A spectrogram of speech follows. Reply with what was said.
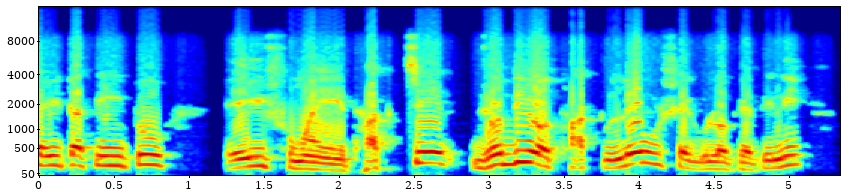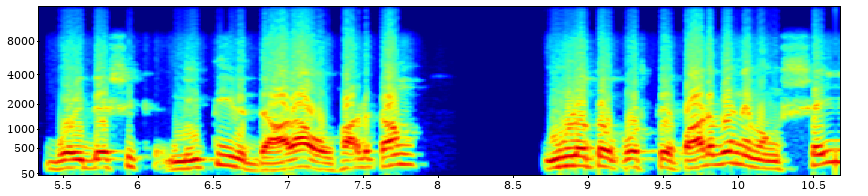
সেইটা কিন্তু এই সময়ে থাকছে, যদিও থাকলেও সেগুলোকে তিনি বৈদেশিক নীতির দ্বারা ওভারকাম মূলত করতে পারবেন এবং সেই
